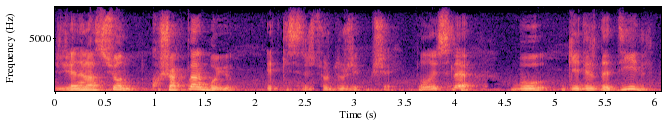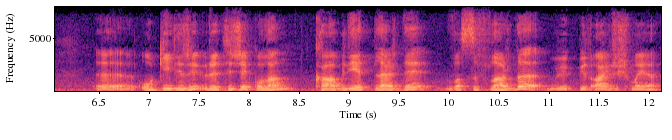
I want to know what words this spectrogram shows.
jenerasyon kuşaklar boyu etkisini sürdürecek bir şey. Dolayısıyla bu gelirde değil e, o geliri üretecek olan kabiliyetlerde, vasıflarda büyük bir ayrışmaya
